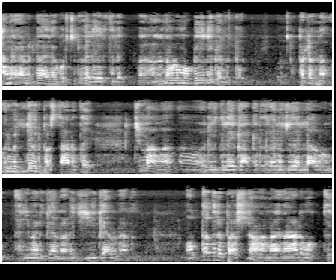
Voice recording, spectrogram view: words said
അങ്ങനെ കണ്ടിട്ട് അതിനെക്കുറിച്ചിട്ട് വിലയിരുത്തൽ നമ്മൾ മൊബൈലിൽ കണ്ടിട്ട് പെട്ടെന്ന് ഒരു വലിയ ഒരു പ്രസ്ഥാനത്തെ ചുമ്മാ ഒരു ഇതിലേക്ക് ആക്കരുത് കാരണം വെച്ചാൽ എല്ലാവർക്കും അരി മേടിക്കാനുള്ളതാണ് ജീവിക്കാനുള്ളതാണ്. മൊത്തത്തിൽ പ്രശ്നമാണ് നമ്മുടെ നാട് മൊത്തം.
